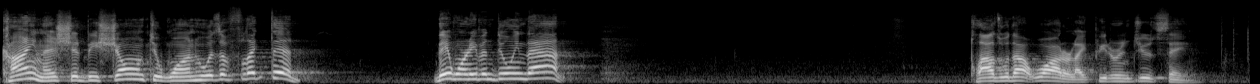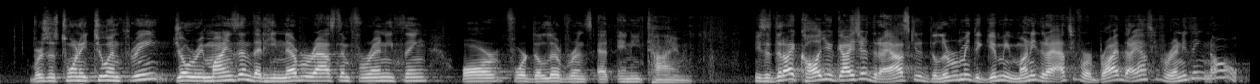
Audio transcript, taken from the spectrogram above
kindness should be shown to one who is afflicted. They weren't even doing that. Clouds without water, like Peter and Jude say. Verses 22 and 3, Joe reminds them that he never asked them for anything or for deliverance at any time. He said, Did I call you guys here? Did I ask you to deliver me, to give me money? Did I ask you for a bribe? Did I ask you for anything? No.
